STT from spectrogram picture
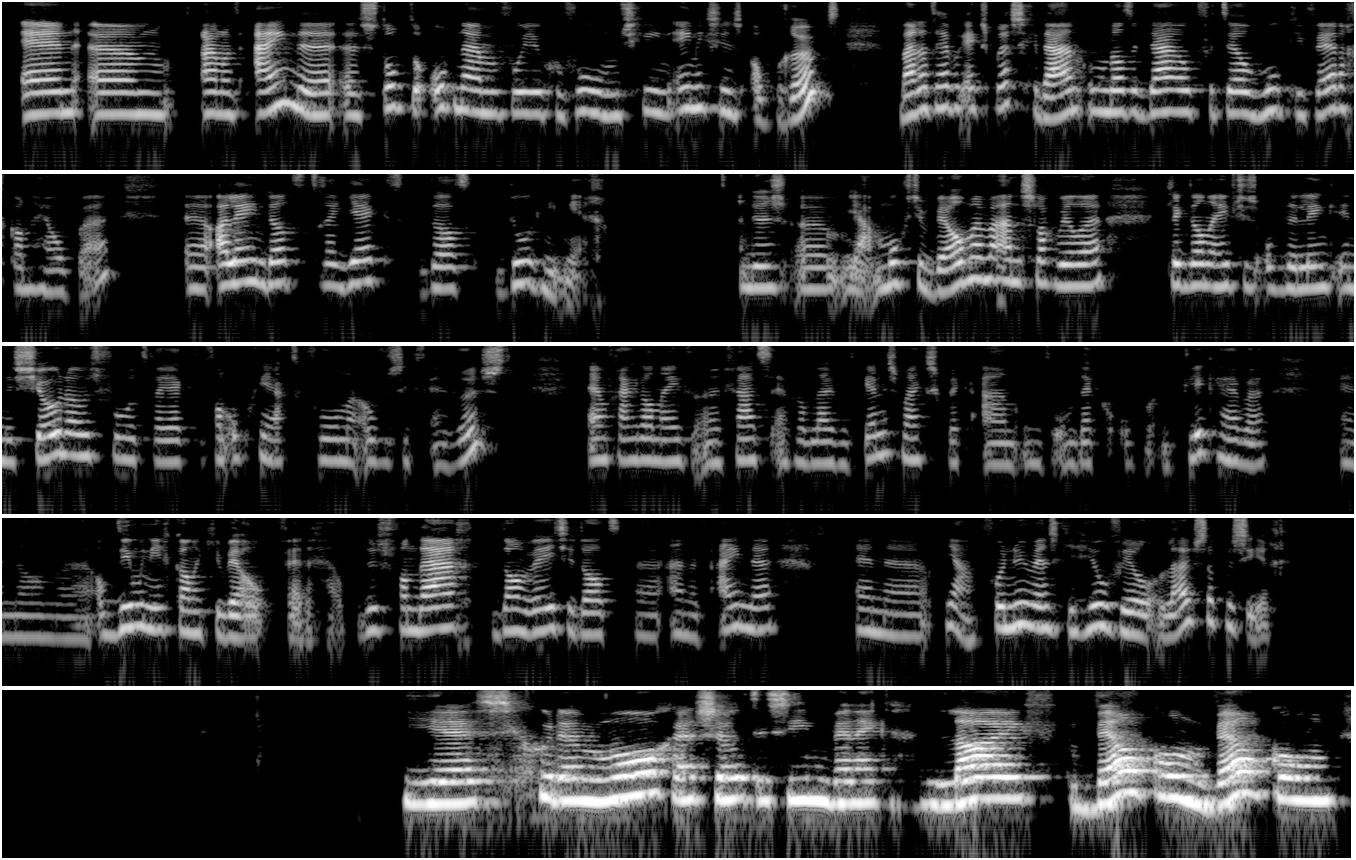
En um, aan het einde uh, stopt de opname voor je gevoel misschien enigszins abrupt. Maar dat heb ik expres gedaan, omdat ik daar ook vertel hoe ik je verder kan helpen. Uh, alleen dat traject, dat doe ik niet meer. Dus um, ja, mocht je wel met me aan de slag willen, klik dan eventjes op de link in de show notes voor het traject van opgejaagd gevoel naar overzicht en rust. En vraag dan even een gratis en verblijvend kennismakingsgesprek aan om te ontdekken of we een klik hebben. En dan uh, op die manier kan ik je wel verder helpen. Dus vandaag, dan weet je dat uh, aan het einde. En uh, ja, voor nu wens ik je heel veel luisterplezier. Yes, goedemorgen. Zo te zien ben ik live. Welkom, welkom.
